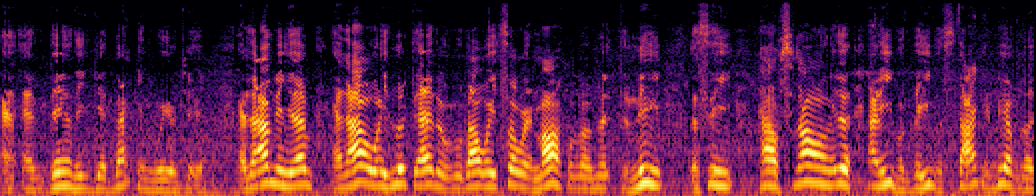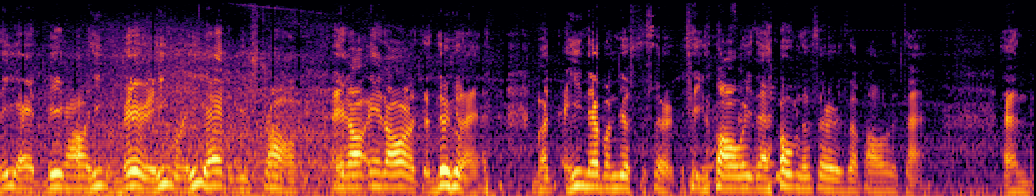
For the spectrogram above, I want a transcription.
and, and then he'd get back in the wheelchair. And I mean, and I always looked at it, it was always so remarkable to me to see how strong it is. And he was he was stocky built, but he had big arms. He was very he was, he had to be strong in, in order to do that. But he never missed a service. He was always at holding the service up all the time. And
